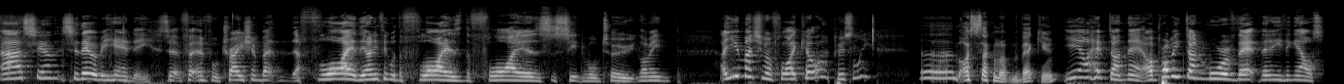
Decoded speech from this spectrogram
Uh, sound, so that would be handy so for infiltration. But the fly, the only thing with the fly is the fly is susceptible to. I mean, are you much of a fly killer personally? Um, I suck them up in the vacuum. Yeah, I have done that. I've probably done more of that than anything else.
